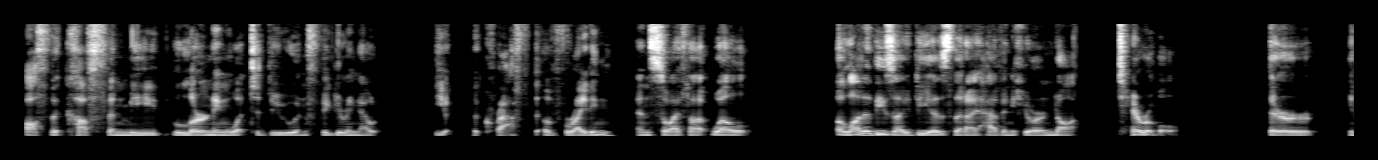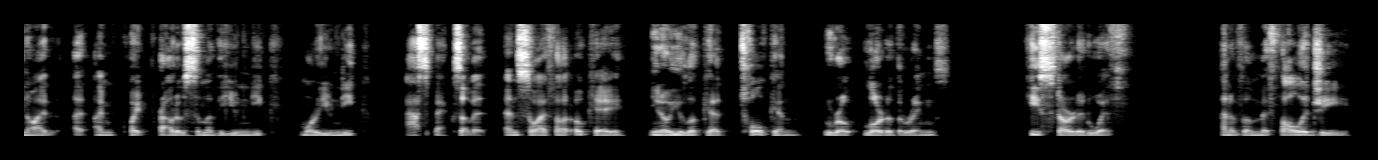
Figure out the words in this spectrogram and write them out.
off the cuff and me learning what to do and figuring out the, the craft of writing. And so I thought, well, a lot of these ideas that I have in here are not terrible. They're, you know, I, I I'm quite proud of some of the unique, more unique aspects of it. And so I thought, okay, you know, you look at Tolkien, who wrote Lord of the Rings. He started with kind of a mythology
